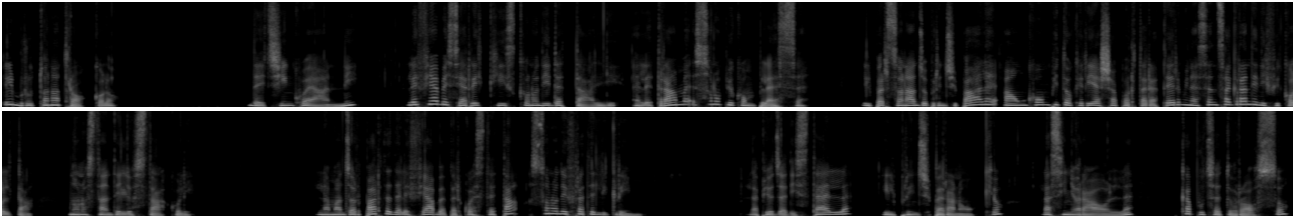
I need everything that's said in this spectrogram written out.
il brutto anatroccolo. Dai cinque anni le fiabe si arricchiscono di dettagli e le trame sono più complesse il personaggio principale ha un compito che riesce a portare a termine senza grandi difficoltà, nonostante gli ostacoli. La maggior parte delle fiabe per quest'età sono dei fratelli Grimm. La pioggia di stelle, il principe Ranocchio, la signora Olle, Capuccetto Rosso,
